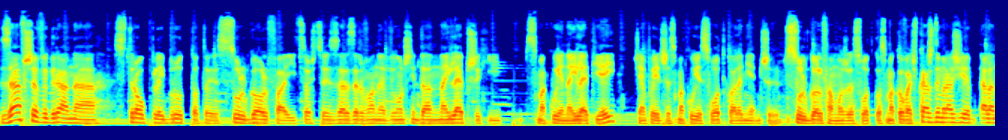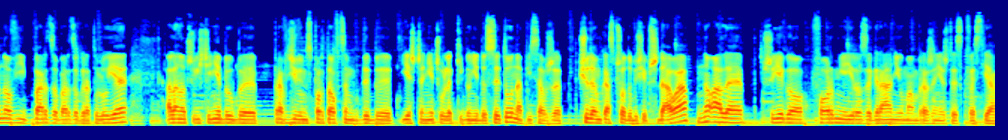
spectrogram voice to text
Zawsze wygrana stroke play brutto to jest sól golfa i coś, co jest zarezerwowane wyłącznie dla najlepszych i smakuje najlepiej. Chciałem powiedzieć, że smakuje słodko, ale nie wiem, czy sól golfa może słodko smakować. W każdym razie Alanowi bardzo, bardzo gratuluję. Alan oczywiście nie byłby prawdziwym sportowcem, gdyby jeszcze nie czuł lekkiego niedosytu. Napisał, że siódemka z przodu by się przydała, no ale przy jego formie i rozegraniu mam wrażenie, że to jest kwestia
